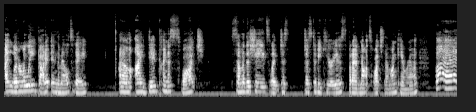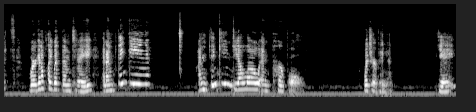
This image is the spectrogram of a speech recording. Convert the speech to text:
I literally got it in the mail today. Um, I did kind of swatch some of the shades, like just, just to be curious, but I have not swatched them on camera. But we're going to play with them today. And I'm thinking, I'm thinking yellow and purple. What's your opinion? Yay?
